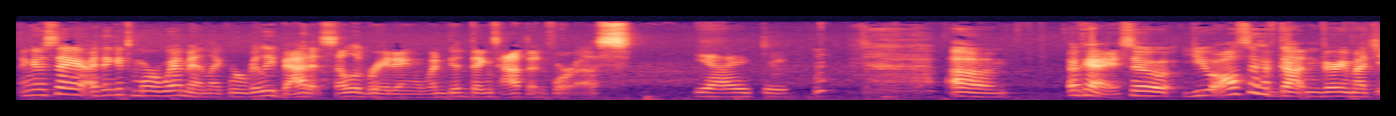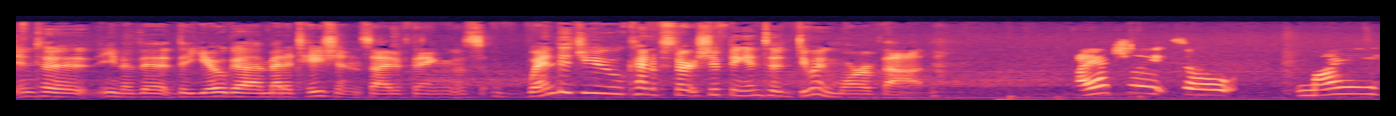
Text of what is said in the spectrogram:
going to say, I think it's more women. Like, we're really bad at celebrating when good things happen for us. Yeah, I agree. Um, okay, so you also have gotten very much into, you know, the, the yoga meditation side of things. When did you kind of start shifting into doing more of that? I actually, so my,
